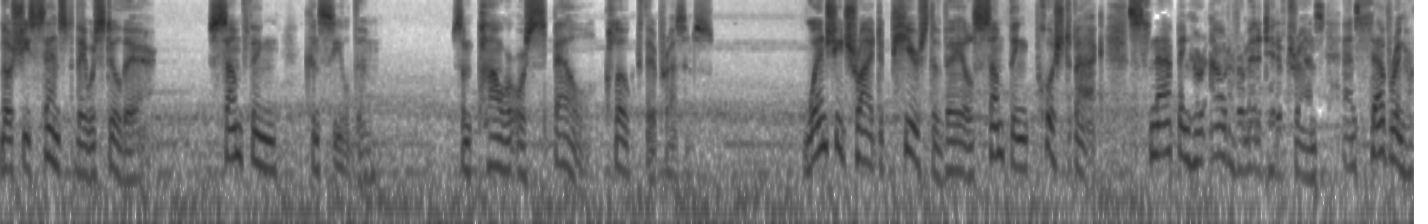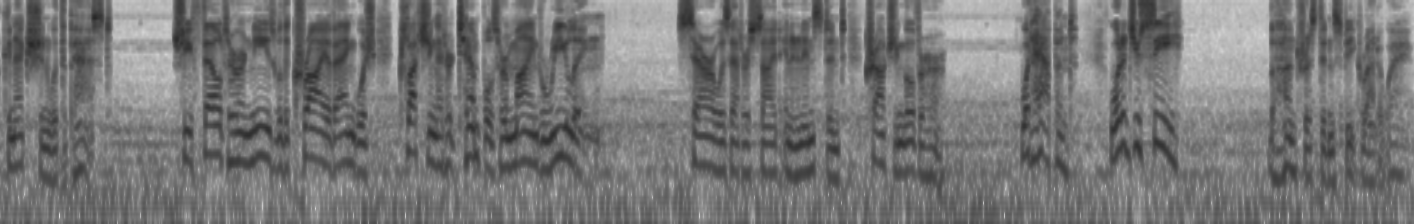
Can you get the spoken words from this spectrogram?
though she sensed they were still there. Something concealed them. Some power or spell cloaked their presence. When she tried to pierce the veil, something pushed back, snapping her out of her meditative trance and severing her connection with the past. She fell to her knees with a cry of anguish, clutching at her temples, her mind reeling. Serra was at her side in an instant, crouching over her. What happened? What did you see? The huntress didn't speak right away.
